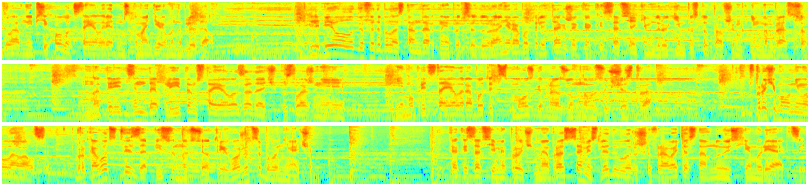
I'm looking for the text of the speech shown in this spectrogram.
главный психолог, стоял рядом с командиром и наблюдал. Для биологов это была стандартная процедура. Они работали так же, как и со всяким другим поступавшим к ним образцом. Но перед зендоплитом стояла задача посложнее. Ему предстояло работать с мозгом разумного существа. Впрочем, он не волновался. В руководстве записано все, тревожиться было не о чем. Как и со всеми прочими образцами, следовало расшифровать основную схему реакций.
